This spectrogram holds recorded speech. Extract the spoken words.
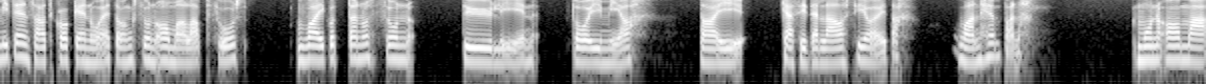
Miten sä oot kokenut, että onko sun oma lapsuus vaikuttanut sun tyyliin toimia tai käsitellä asioita vanhempana? Mun oma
